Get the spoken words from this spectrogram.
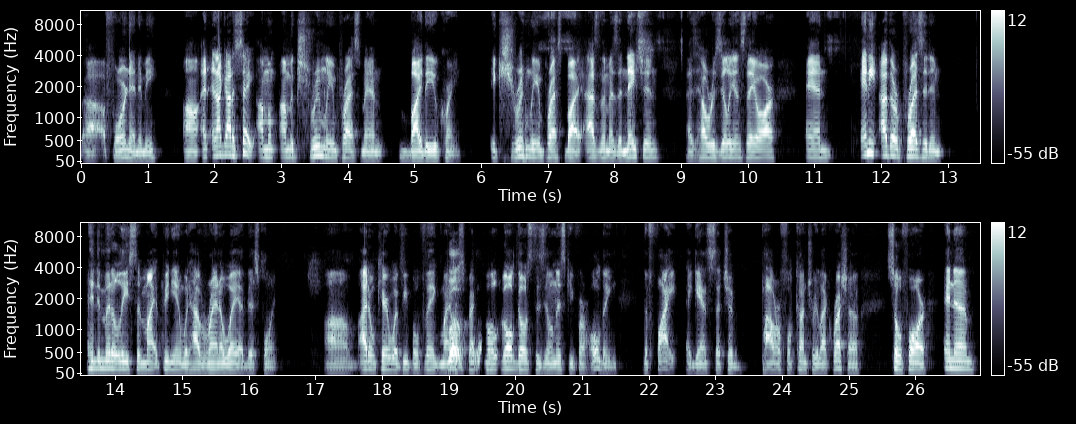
uh, a foreign enemy. Uh, and and I gotta say, I'm I'm extremely impressed, man, by the Ukraine. Extremely impressed by as them as a nation, as how resilient they are, and any other president in the Middle East, in my opinion, would have ran away at this point. Um, I don't care what people think. My Well- respect all, all goes to Zelensky for holding the fight against such a powerful country like Russia so far. And um,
